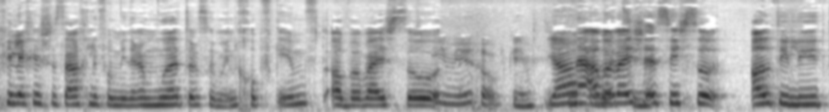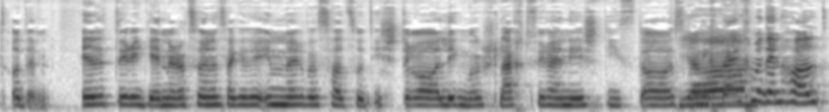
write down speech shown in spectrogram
vielleicht ist das auch ein bisschen von meiner Mutter so in meinen Kopf geimpft, aber weißt du, so, in meinen Kopf geimpft. Ja, Nein, aber weißt sein. es ist so, alte Leute oder ältere Generationen sagen ja immer, dass halt so die Strahlung mal schlecht für einen ist, dies, das. Ja. Und ich denke mir dann halt,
